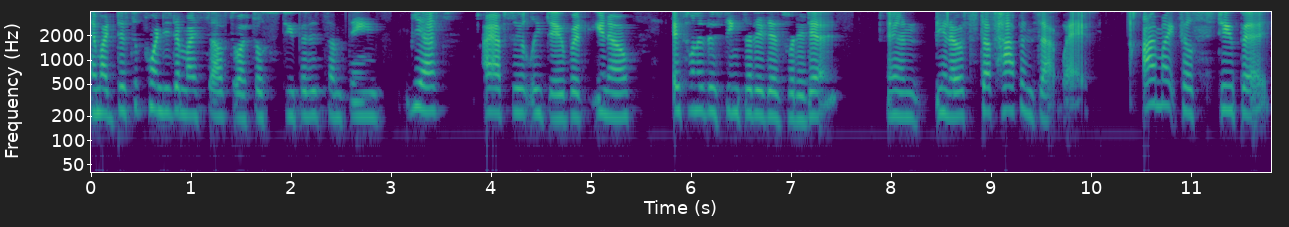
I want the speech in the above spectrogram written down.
Am I disappointed in myself? Do I feel stupid at some things? Yes, I absolutely do. But, you know, it's one of those things that it is what it is. And, you know, stuff happens that way. I might feel stupid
